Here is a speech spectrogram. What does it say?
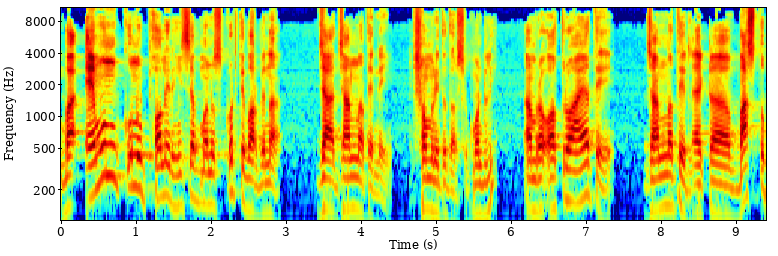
বা এমন কোনো ফলের হিসাব মানুষ করতে পারবে না যা জান্নাতে নেই। সম্মানিত দর্শক মন্ডলী আমরা অত্র আয়াতে জান্নাতের একটা বাস্তব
